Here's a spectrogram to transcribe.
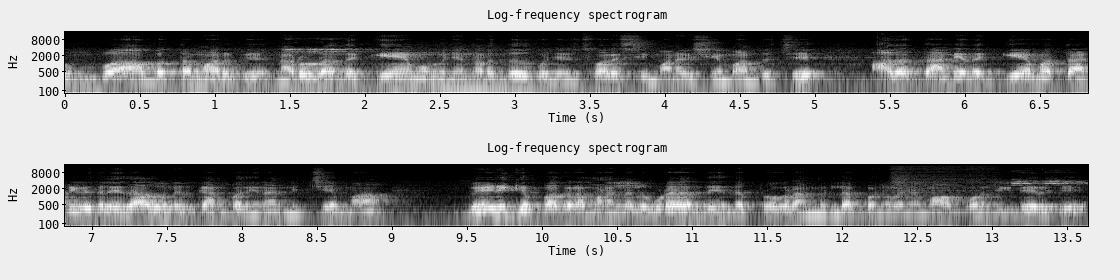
ரொம்ப அபத்தமாக இருக்குது நடுவில் அந்த கேமும் கொஞ்சம் நடந்தது கொஞ்சம் சுவாரஸ்யமான விஷயமா இருந்துச்சு. அதை தாண்டி அந்த கேமை தாண்டி இதில் ஏதாவது ஒன்று இருக்கான்னு பார்த்தீங்கன்னா நிச்சயமாக வேடிக்கை பார்க்குற மனநிலை கூட வந்து இந்த ப்ரோக்ராம் இல்லை. கொஞ்சம் கொஞ்சமாக குறைஞ்சிக்கிட்டே இருக்குது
